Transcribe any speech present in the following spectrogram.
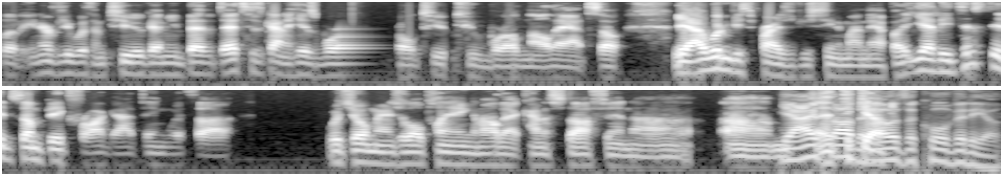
little interview with him too. I mean, Ben, that's his kind of his world too, tube world and all that. So yeah, I wouldn't be surprised if you've seen him on that. But yeah, they just did some big frog god thing with uh with Joe Mangelo playing and all that kind of stuff. And uh, um, yeah, I saw think, that. yeah, That was a cool video.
